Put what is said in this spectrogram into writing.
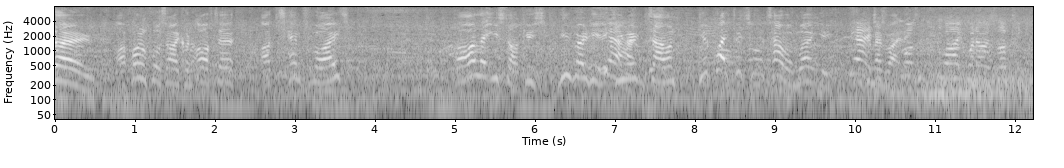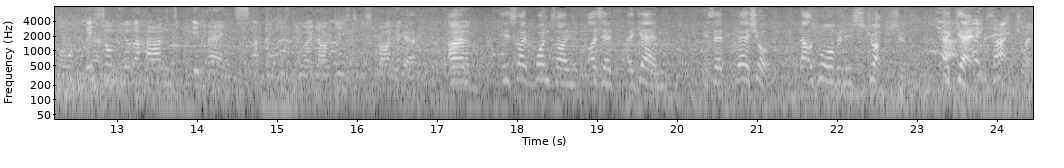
So, our final on Icon after our 10th ride. Well, I'll let you start because you rode here, Yeah. you rode Talon. You were quite critical of Talon, weren't you? Yeah, you it just rightly. wasn't quite what I was looking for. This, on the other hand, immense, I think is the word I would use to describe it. Yeah. Um, Um, it's like one time I said again, he said, yeah, sure. That was more of an instruction. yeah, again. Exactly.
